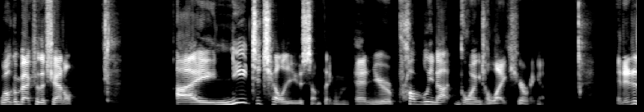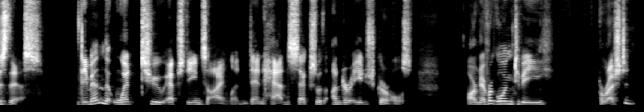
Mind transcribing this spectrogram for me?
Welcome back to the channel. I need to tell you something, and you're probably not going to like hearing it. And it is this the men that went to Epstein's Island and had sex with underage girls are never going to be arrested,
